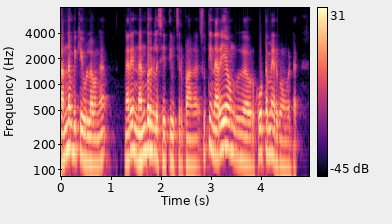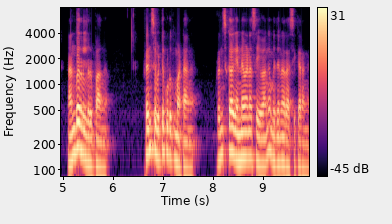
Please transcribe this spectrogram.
தன்னம்பிக்கை உள்ளவங்க நிறைய நண்பர்களை சேர்த்து வச்சுருப்பாங்க. சுற்றி நிறைய அவங்க ஒரு கூட்டமே இருக்கும் அவங்ககிட்ட. நண்பர்கள் இருப்பாங்க. ஃப்ரெண்ட்ஸை விட்டு கொடுக்க மாட்டாங்க. ஃப்ரெண்ட்ஸ்க்காக என்ன வேணால் செய்வாங்க மிதன ராசிக்காரங்க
